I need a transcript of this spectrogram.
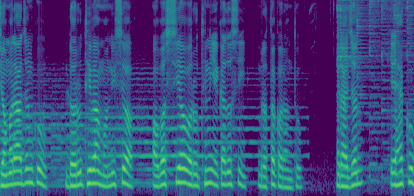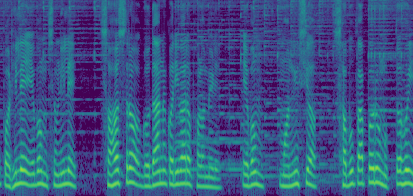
ଯମରାଜଙ୍କୁ ଡରୁଥିବା ମନୁଷ୍ୟ ଅବଶ୍ୟ ବରୁଥିନୀ ଏକାଦଶୀ ବ୍ରତ କରନ୍ତୁ। ରାଜନ୍ ଏହାକୁ ପଢ଼ିଲେ ଏବଂ ଶୁଣିଲେ ସହସ୍ର ଗୋଦାନ କରିବାର ଫଳ ମିଳେ ଏବଂ ମନୁଷ୍ୟ ସବୁ ପାପରୁ ମୁକ୍ତ ହୋଇ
